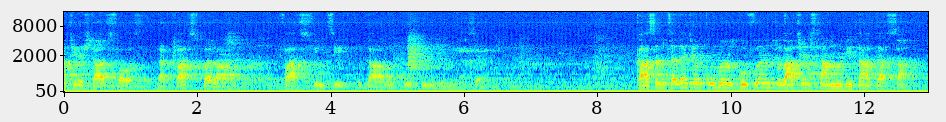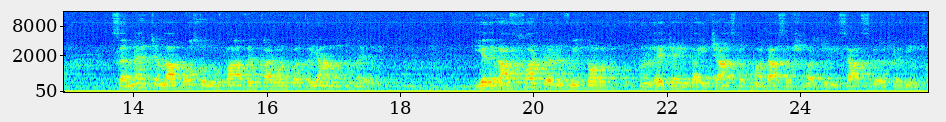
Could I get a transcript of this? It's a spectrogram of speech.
aceștia ați fost, dar v-ați spălat, v-ați sfințit cu darul Duhului lui Dumnezeu. Ca să înțelegem cum, cuvântul acesta în nuditatea sa, să mergem la Apostolul Pavel care o îmbăcăia în întuneric. El era foarte râvnitor în legea idaicească, cum avea să-și mărturisească credința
